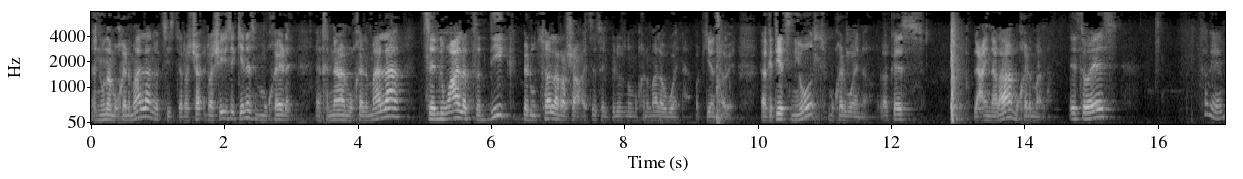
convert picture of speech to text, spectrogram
en una mujer mala no existe. Rashi dice, ¿quién es mujer? En general, mujer mala. Tzenua la tzadik, perutza la rasha. Este es el peruz, no mujer mala o buena. Para quién sabe. La que tiene tzniut, mujer buena. La que es la ainara, mujer mala. Eso es... Está bien.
